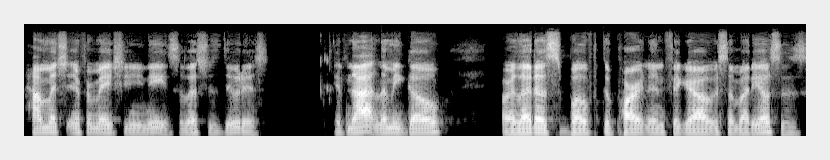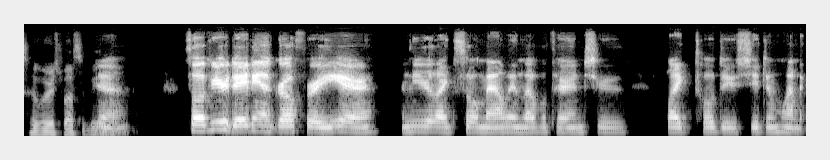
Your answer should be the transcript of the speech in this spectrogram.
how much information you need? So let's just do this. If not, let me go or let us both depart and figure out if somebody else is who we're supposed to be. Yeah. With. So if you're dating a girl for a year and you're like so madly in love with her and she like told you she didn't want to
